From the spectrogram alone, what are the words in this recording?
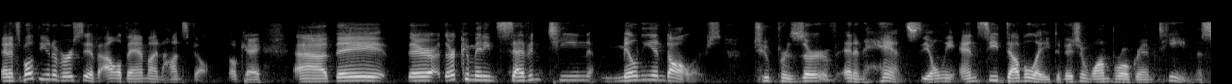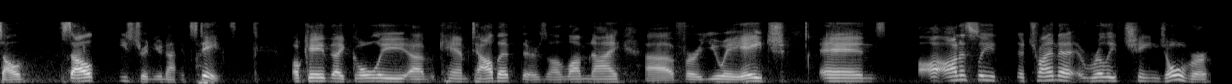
and it's about the University of Alabama in Huntsville. Okay, uh, they they're they're committing 17 million dollars to preserve and enhance the only NCAA Division One program team the South southeastern United States okay, like goalie uh, Cam Talbot, there's an alumni uh, for UAH, and honestly, they're trying to really change over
